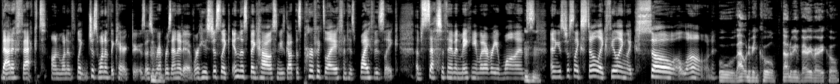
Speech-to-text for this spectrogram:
that effect on one of like just one of the characters as a Mhm. representative where he's just like in this big house and he's got this perfect life and his wife is like obsessed with him and making him whatever he wants Mhm. and he's just like still like feeling like so alone Ooh, that would have been cool. That would have been very, very cool.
